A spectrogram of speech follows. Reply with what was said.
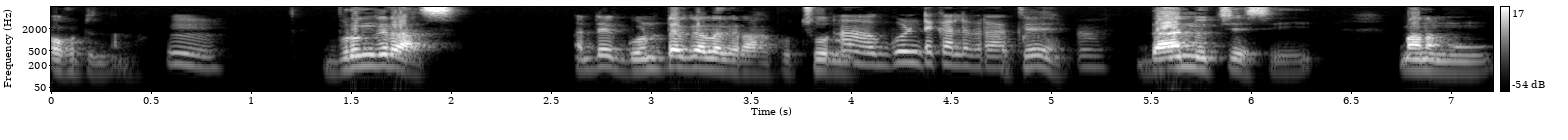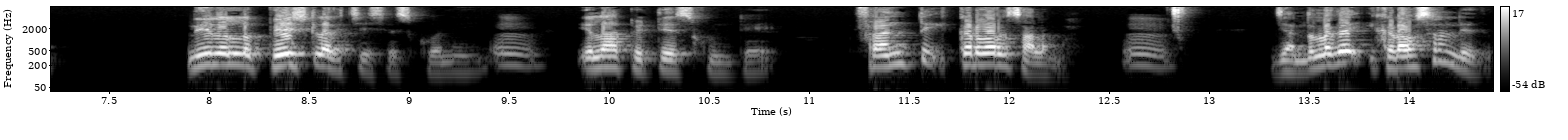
ఒకటి ఉందమ్మా ఉమ్. భృంగరాస్ అంటే గుంటగలగ రాకు చూర్ణం ఓకే. దాన్ని వచ్చేసి మనము నీళ్ళల్లో పేస్ట్ లాగా చేసేసుకొని ఇలా పెట్టేసుకుంటే ఫ్రంట్ ఇక్కడ వరకు చాలమ్మా. ఉమ్, జనరల్గా ఇక్కడ అవసరం లేదు.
